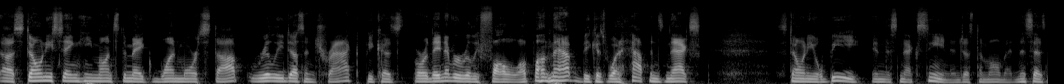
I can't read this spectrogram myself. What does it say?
uh, Stoney saying he wants to make one more stop really doesn't track because, or they never really follow up on that because what happens next, Stoney will be in this next scene in just a moment. And this says,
